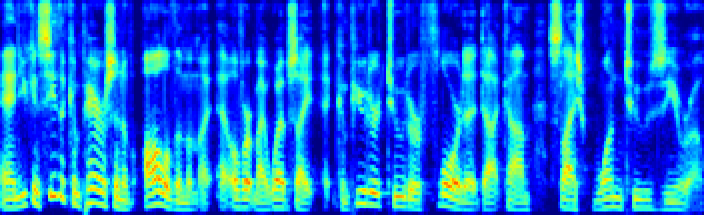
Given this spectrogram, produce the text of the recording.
and you can see the comparison of all of them at my, over at my website at computertutorflorida.com slash 120.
